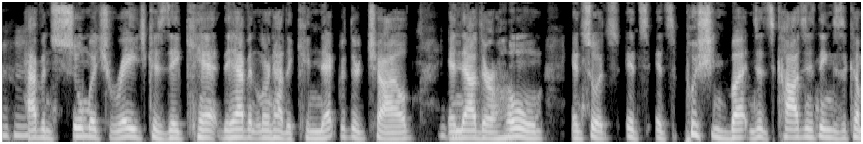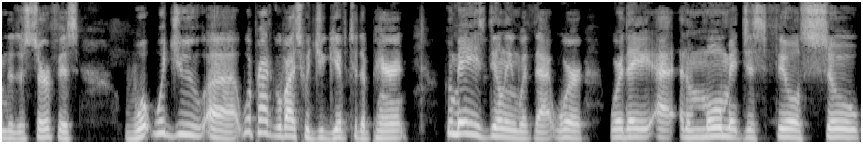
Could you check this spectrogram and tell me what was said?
Mhm. having so much rage because they can't, they haven't learned how to connect with their child Mm-hmm. and now they're home and so it's it's it's pushing buttons it's causing things to come to the surface what would you uh what practical advice would you give to the parent who may is dealing with that where where they at, at a moment just feel so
